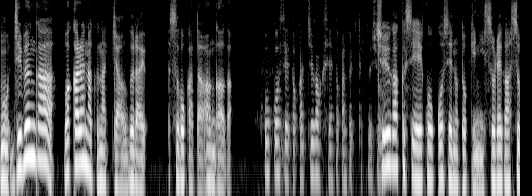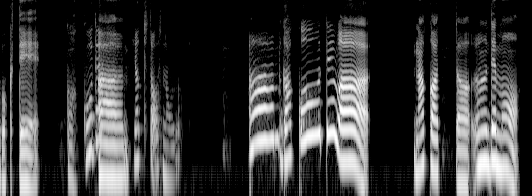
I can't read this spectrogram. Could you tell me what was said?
もう自分が分からなくなっちゃうぐらいすごかった、アンガーが。高校生とか中学生とかの時ってことでしょ？中学生、高校生の時にそれがすごくて、学校で？やってた？そんなこと。あー学校ではなかった。うん、でも、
